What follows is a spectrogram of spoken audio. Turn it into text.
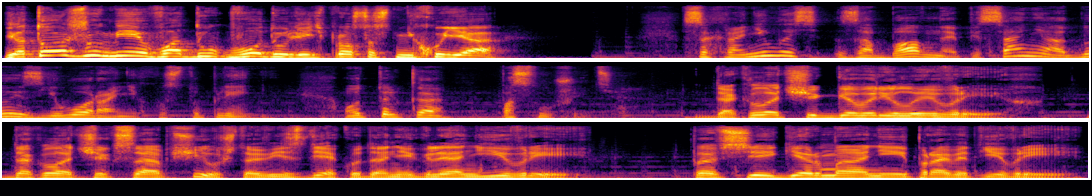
Я тоже умею воду, воду лить просто с нихуя. Сохранилось забавное описание одной из его ранних выступлений. Вот только послушайте. Докладчик говорил о евреях. Докладчик сообщил, что везде, куда ни глянь, евреи. По всей Германии правят евреи.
